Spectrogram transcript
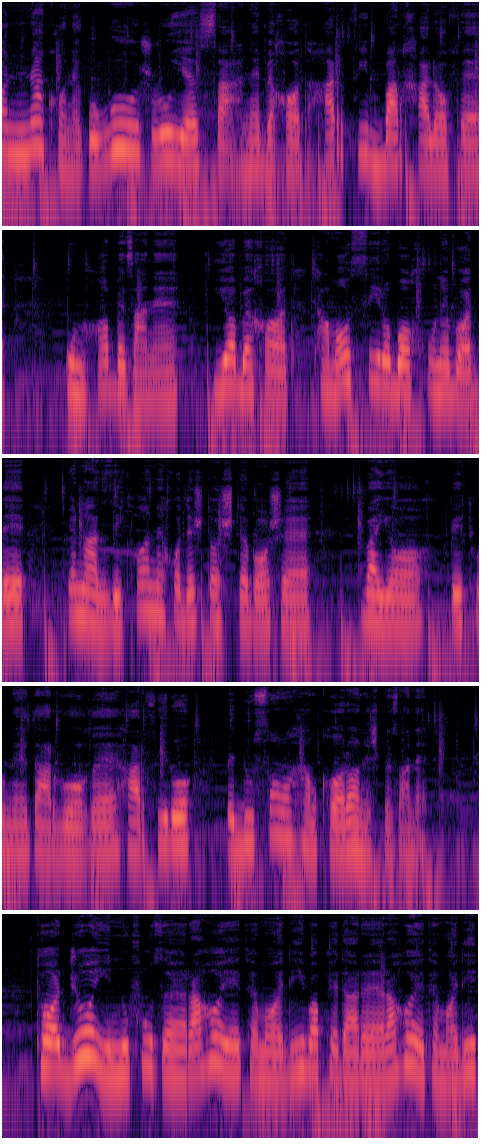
نکنه. گوگوش روی صحنه بخواد حرفی برخلاف اونها بزنه یا بخواد تماسی رو با خونواده یا نزدیکان خودش داشته باشه و یا بتونه در واقع حرفی رو به دوستان و همکارانش بزنه. تا جایی نفوذ رها اعتمادی و پدر رها اعتمادی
